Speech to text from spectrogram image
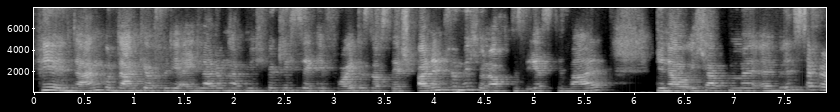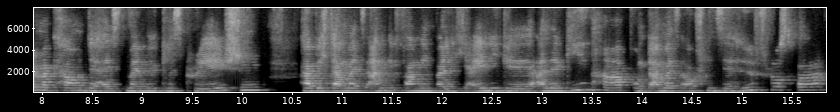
Vielen Dank und danke auch für die Einladung. Hat mich wirklich sehr gefreut. Ist auch sehr spannend für mich und auch das erste Mal. Genau, ich habe einen Instagram-Account, der heißt My Milkless Creation habe ich damals angefangen, weil ich einige Allergien habe und damals auch schon sehr hilflos war.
